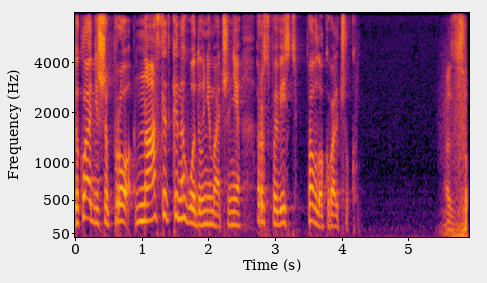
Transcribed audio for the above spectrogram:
Докладніше про наслідки негоди у Німеччині розповість Павло Ковальчук. אז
